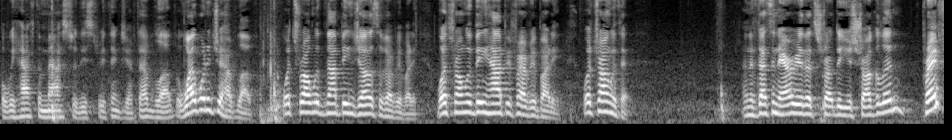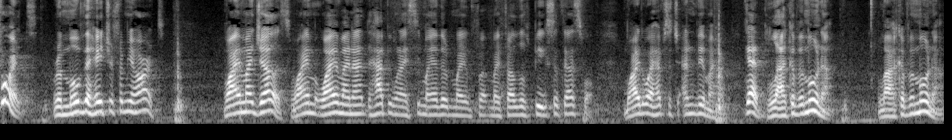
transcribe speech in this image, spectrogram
But we have to master these three things. You have to have love. Why wouldn't you have love? What's wrong with not being jealous of everybody? What's wrong with being happy for everybody? What's wrong with it? And if that's an area that, that you struggle in, pray for it. Remove the hatred from your heart. Why am I jealous? Why am, why am I not happy when I see my other my, my fellows being successful? Why do I have such envy in my heart? Again, lack of emuna, lack of emuna,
